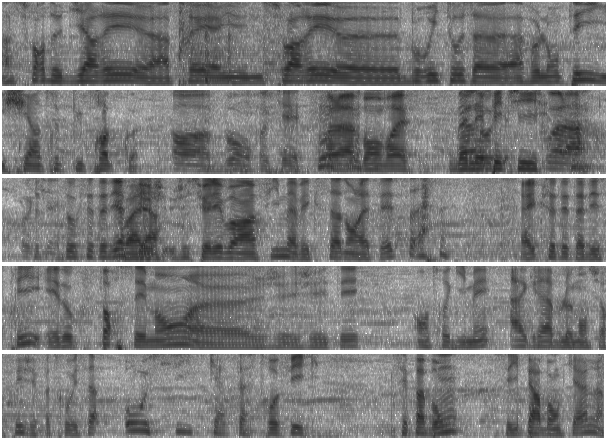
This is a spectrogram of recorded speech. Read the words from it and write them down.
un soir de diarrhée euh, après une soirée euh, burritos à, à volonté, il chie un truc plus propre quoi. Oh, bon, ok. Voilà, bon, bref. Bon Ah, donc- appétit. Voilà. Donc c'est-à-dire Voilà. que je, je suis allé voir un film avec ça dans la tête, avec cet état d'esprit, et donc forcément euh, j'ai été entre guillemets agréablement surpris. J'ai pas trouvé ça aussi catastrophique. C'est pas bon, c'est hyper bancal.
